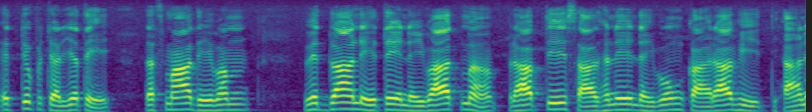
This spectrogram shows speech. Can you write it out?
इत्युपचर्यते। तस्मादेवं विद्वानेते नैवात्म प्राप्ति साधने नैवोंकाराभिध्यान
